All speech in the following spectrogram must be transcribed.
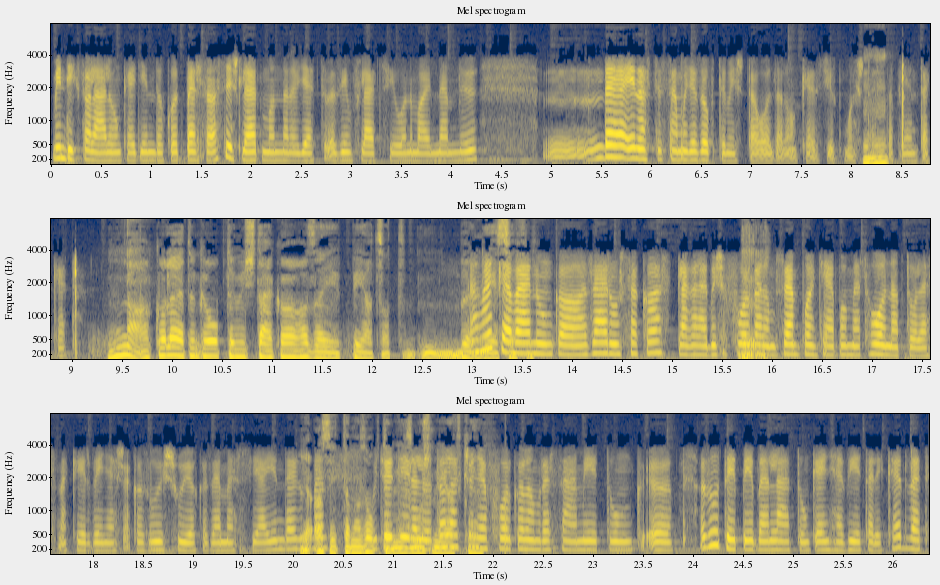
Mindig találunk egy indokot. Persze azt is lehet mondani, hogy ettől az infláció majd nem nő, de én azt hiszem, hogy az optimista oldalon kezdjük most uh-huh. ezt a pénteket. Na, akkor lehetünk-e optimisták a hazai piacot Meg kell várnunk a zárószakaszt, legalábbis a forgalom szempontjából, mert holnaptól lesznek érvényesek az új súlyok az MSCI indexben. Ja, azt hittem az Úgyhogy optimizmus délelőtt miatt alacsonyabb kell. forgalomra számítunk. Az OTP-ben látunk enyhe vételi kedvet,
